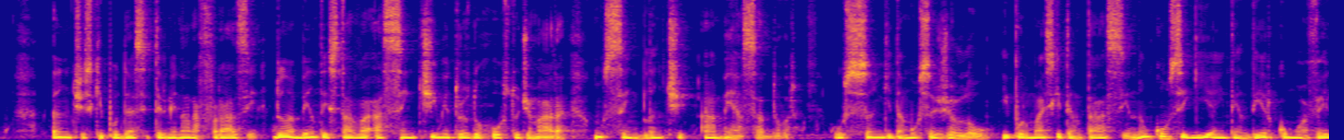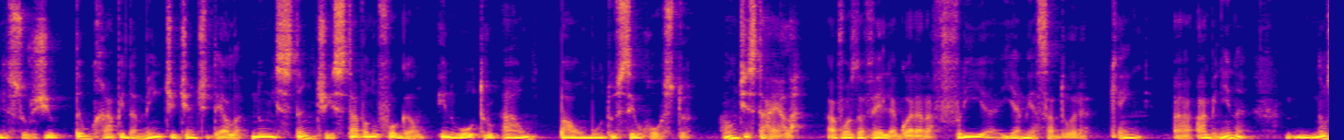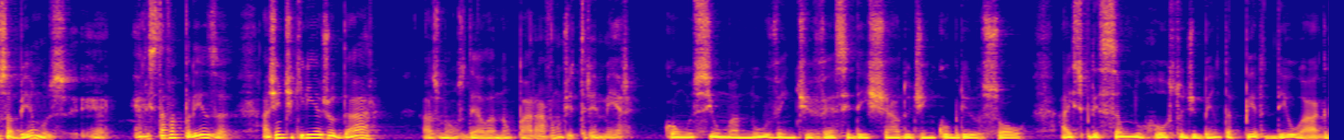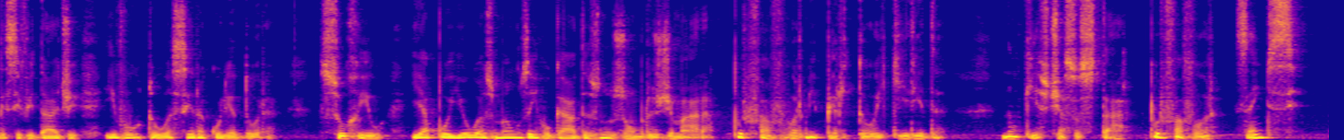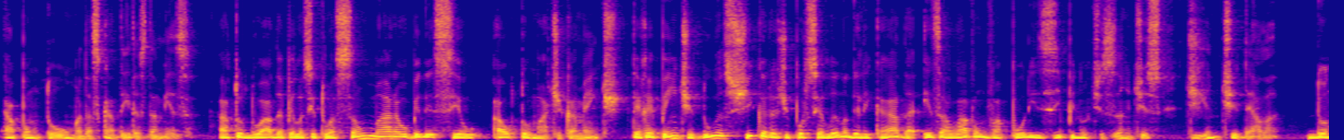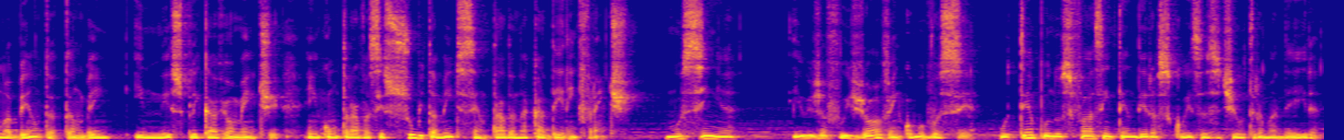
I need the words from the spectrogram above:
Antes que pudesse terminar a frase, Dona Benta estava a centímetros do rosto de Mara, um semblante ameaçador. O sangue da moça gelou, e por mais que tentasse, não conseguia entender como a velha surgiu tão rapidamente diante dela. Num instante estava no fogão, e no outro a um palmo do seu rosto. Onde está ela? A voz da velha agora era fria e ameaçadora. Quem? A, a menina? Não sabemos. É, ela estava presa. A gente queria ajudar. As mãos dela não paravam de tremer. Como se uma nuvem tivesse deixado de encobrir o sol, a expressão no rosto de Benta perdeu a agressividade e voltou a ser acolhedora. Sorriu e apoiou as mãos enrugadas nos ombros de Mara. Por favor, me perdoe, querida. Não quis te assustar. Por favor, sente-se. Apontou uma das cadeiras da mesa. Atordoada pela situação, Mara obedeceu automaticamente. De repente, duas xícaras de porcelana delicada exalavam vapores hipnotizantes diante dela. Dona Benta também, inexplicavelmente, encontrava-se subitamente sentada na cadeira em frente. Mocinha, eu já fui jovem como você. O tempo nos faz entender as coisas de outra maneira.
